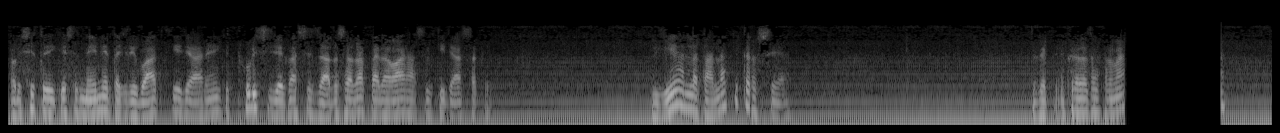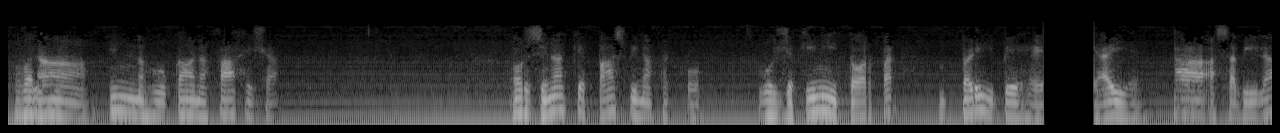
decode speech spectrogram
اور اسی طریقے سے نئے نئے تجربات کیے جا رہے ہیں کہ تھوڑی سی جگہ سے زیادہ سے زیادہ پیداوار حاصل کی جا سکے۔ یہ اللہ تعالیٰ کی طرف سے ہے۔ ولا ان کا فاحشہ اور زنا کے پاس بھی نہ پھٹکو۔ وہ یقینی طور پر بڑی بے حیائی ہے سبیلا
